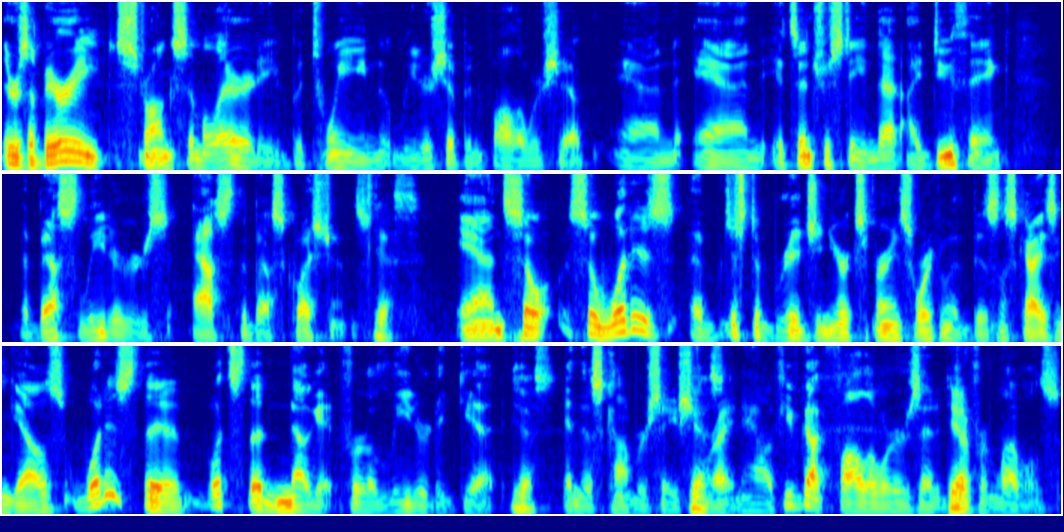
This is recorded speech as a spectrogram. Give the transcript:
there's a very strong similarity between leadership and followership, and and it's interesting that I do think the best leaders ask the best questions. Yes. And so, so what is a, just a bridge in your experience working with business guys and gals? What is the what's the nugget for a leader to get Yes. in this conversation Yes. right now? If you've got followers at Yep. different levels,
